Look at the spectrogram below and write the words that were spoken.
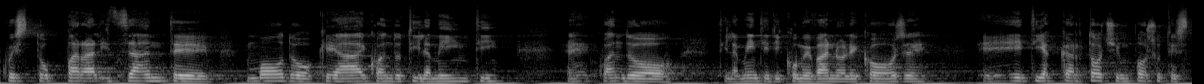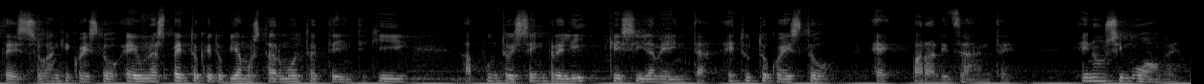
questo paralizzante modo che hai quando ti lamenti, eh, quando ti lamenti di come vanno le cose e, e ti accartocci un po' su te stesso. Anche questo è un aspetto che dobbiamo stare molto attenti. Chi appunto è sempre lì che si lamenta e tutto questo è paralizzante e non si muove.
